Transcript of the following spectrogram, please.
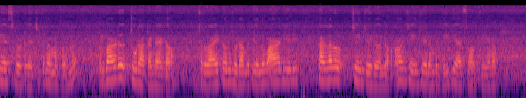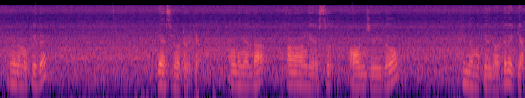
ഗ്യാസിലോട്ട് വെച്ചിട്ട് നമുക്കൊന്ന് ഒരുപാട് ചൂടാക്കണ്ട കേട്ടോ. ചെറുതായിട്ടൊന്ന് ചൂടാകുമ്പോഴത്തേക്കും ഒന്ന് വാടി ഒരു കളർ ചേഞ്ച് വരുമല്ലോ. ആ ഒരു ചേഞ്ച് വരുമ്പോഴത്തേക്ക് ഗ്യാസ് ഓഫ് ചെയ്യണം. നമുക്കിത് ഗ്യാസിലോട്ട് വയ്ക്കാം അങ്ങനെ ഞാൻ എന്താ ഗ്യാസ് ഓൺ ചെയ്തു. നമുക്കിതിലോട്ട് വയ്ക്കാം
